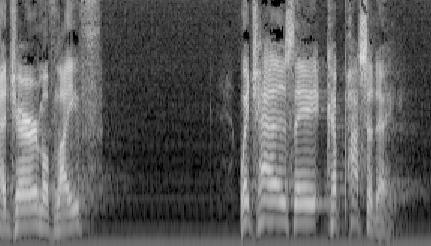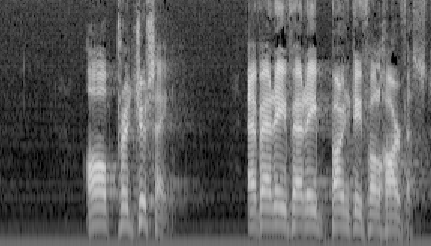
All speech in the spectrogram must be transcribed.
a germ of life which has the capacity of producing a very, very bountiful harvest.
